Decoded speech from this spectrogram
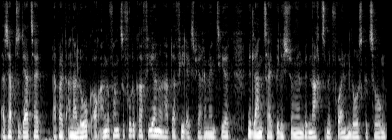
also ich habe zu der Zeit, habe halt analog auch angefangen zu fotografieren und habe da viel experimentiert mit Langzeitbelichtungen, bin nachts mit Freunden losgezogen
